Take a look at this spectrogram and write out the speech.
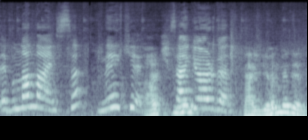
E bundan da aynısı. Ne ki? Aç Sen bir- gördün. Ben görmedim.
